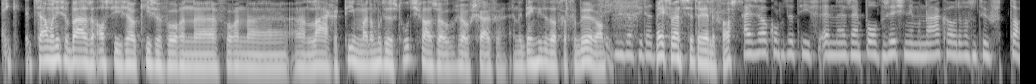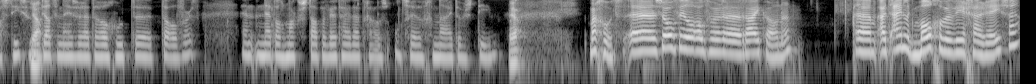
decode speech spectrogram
ik, het zou me niet verbazen als hij zou kiezen voor een, eh, voor een, eh, een lager team. Maar dan moeten de stoeltjes wel zo, zo schuiven. En ik denk niet dat dat gaat gebeuren. Want de meeste mensen zitten redelijk vast. Hij is wel competitief en zijn pole position in Monaco, dat was natuurlijk fantastisch. Hoe Ja. hij dat ineens weer uit de hooghoed tovert. En net als Max Verstappen werd hij daar trouwens ontzettend genaaid door zijn team. Ja. Maar goed, eh, zoveel over eh Raikkonen. Ehm, uiteindelijk mogen we weer gaan racen.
